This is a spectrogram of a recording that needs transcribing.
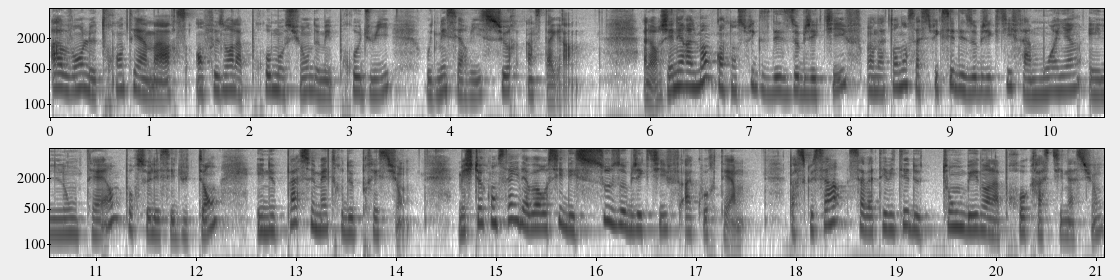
avant le 31 mars en faisant la promotion de mes produits ou de mes services sur Instagram. Alors généralement, quand on se fixe des objectifs, on a tendance à se fixer des objectifs à moyen et long terme pour se laisser du temps et ne pas se mettre de pression. Mais je te conseille d'avoir aussi des sous-objectifs à court terme. Parce que ça, ça va t'éviter de tomber dans la procrastination,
